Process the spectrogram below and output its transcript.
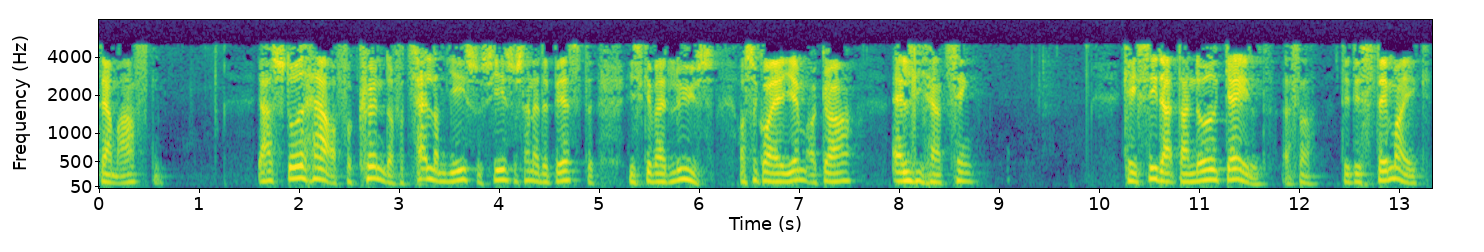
der om aftenen. Jeg har stået her og forkyndt og fortalt om Jesus. Jesus han er det bedste. I skal være et lys. Og så går jeg hjem og gør alle de her ting. Kan I se, der, der er noget galt? Altså, det, det stemmer ikke.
